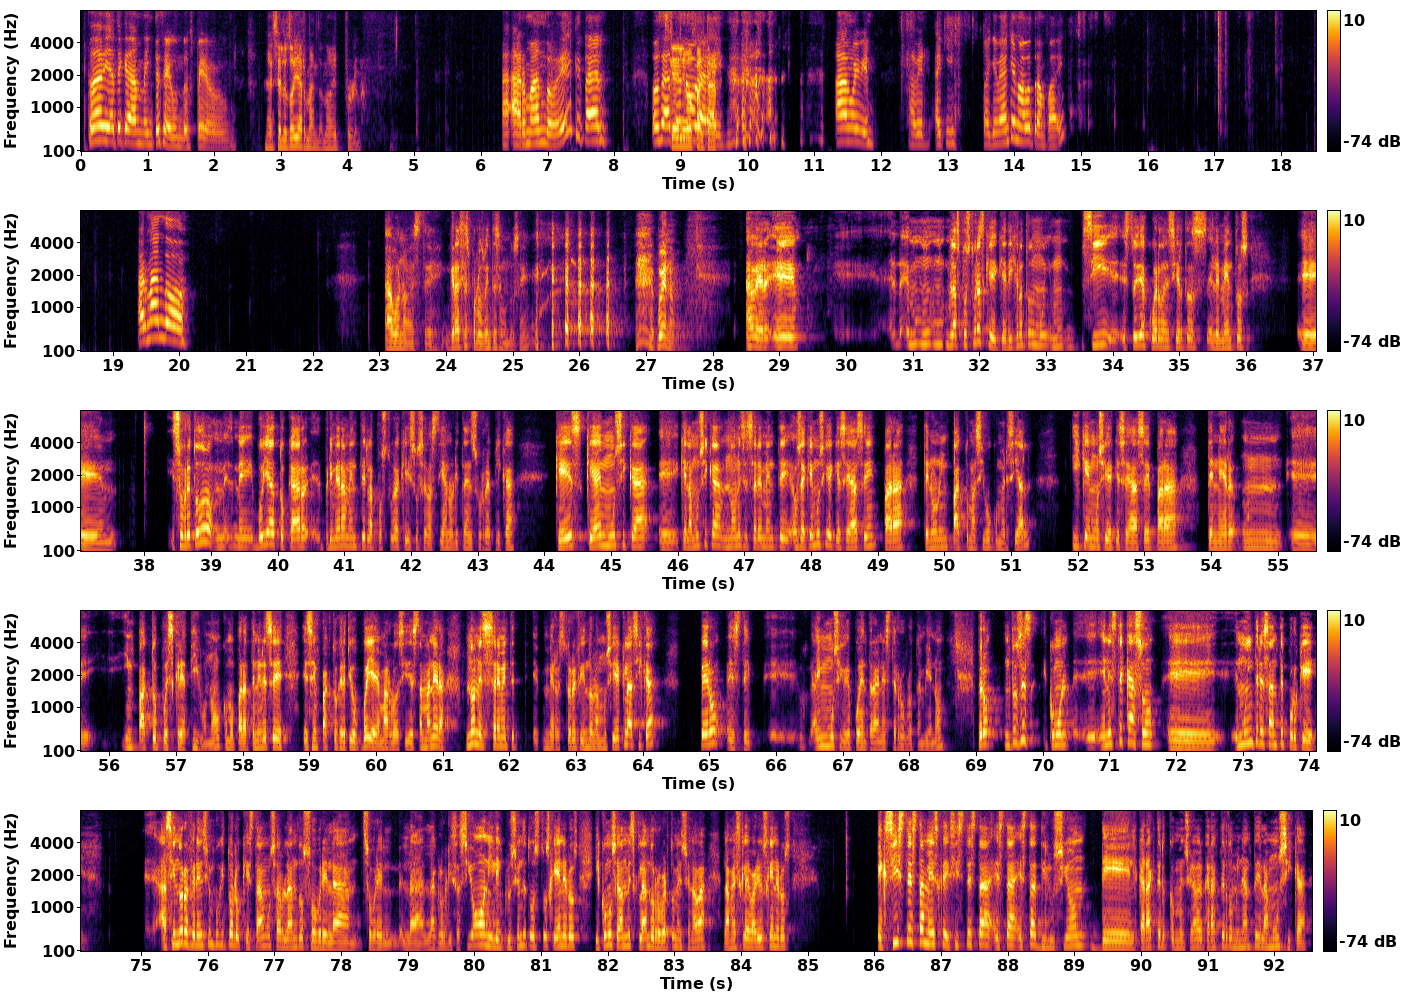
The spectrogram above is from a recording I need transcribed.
Todavía te quedan 20 segundos, pero. Eh, se los doy a Armando, no hay problema. A Armando, ¿eh? ¿Qué tal? O sea, tú no faltar. ah, muy bien. A ver, aquí, para que vean que no hago trampa, ¿eh? Armando. Ah, bueno, este, gracias por los 20 segundos, ¿eh? bueno, a ver, eh, eh, las posturas que, dijeron todos muy, sí, estoy de acuerdo en ciertos elementos. Eh, sobre todo, me, voy a tocar primeramente la postura que hizo Sebastián ahorita en su réplica, que es que hay música, que la música no necesariamente, o sea, que hay música que se hace para tener un impacto masivo comercial y que hay música que se hace para tener un impacto pues creativo, ¿no? Como para tener ese, ese impacto creativo, voy a llamarlo así de esta manera. No necesariamente eh, me estoy refiriendo a la música clásica, pero este, eh, hay música que puede entrar en este rubro también, ¿no? Pero entonces, como eh, en este caso, es muy interesante porque haciendo referencia un poquito a lo que estábamos hablando sobre, la, sobre la, la, globalización y la inclusión de todos estos géneros y cómo se van mezclando, Roberto mencionaba la mezcla de varios géneros, existe esta mezcla, existe esta, esta, esta dilución del carácter convencional, del carácter dominante de la música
